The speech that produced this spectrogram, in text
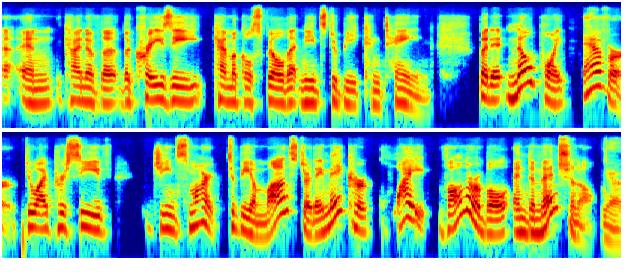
and kind of the, the crazy chemical spill that needs to be contained. But at no point ever do I perceive Jean Smart to be a monster. They make her quite vulnerable and dimensional. yeah.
